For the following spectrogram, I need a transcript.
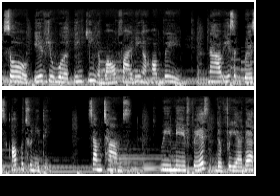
So, if you were thinking about finding a hobby, now is a great opportunity. Sometimes we may face the fear that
